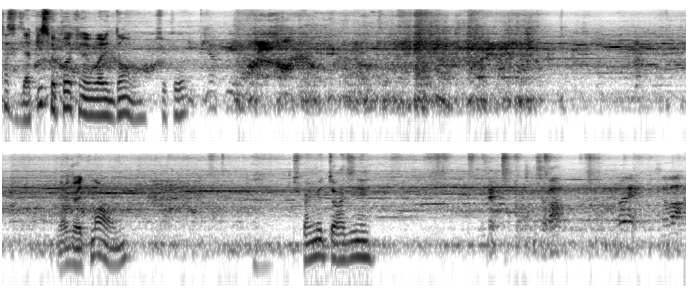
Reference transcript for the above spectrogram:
Putain, c'est de la piste ou quoi qu'on va aller dedans là C'est quoi Bien fait. Il aurait dû être mort là, non C'est pas mieux de te radiner. Ça va? Ouais, ça va.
